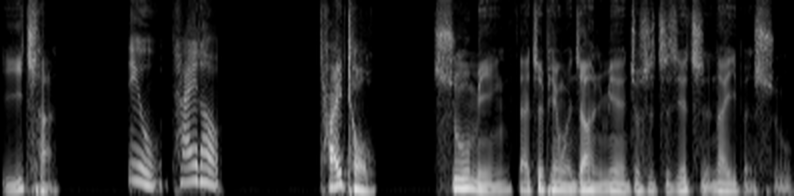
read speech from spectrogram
遗产。第五，title，title, 书名在这篇文章里面就是直接指那一本书。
